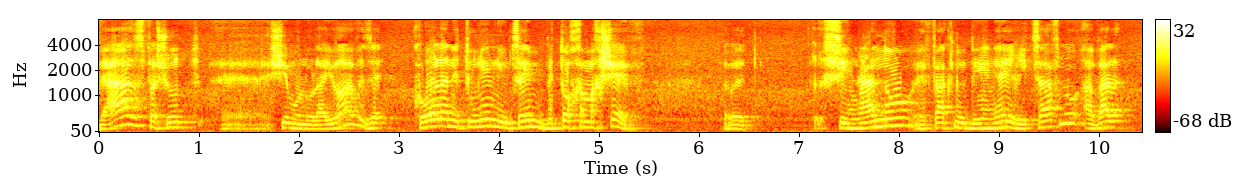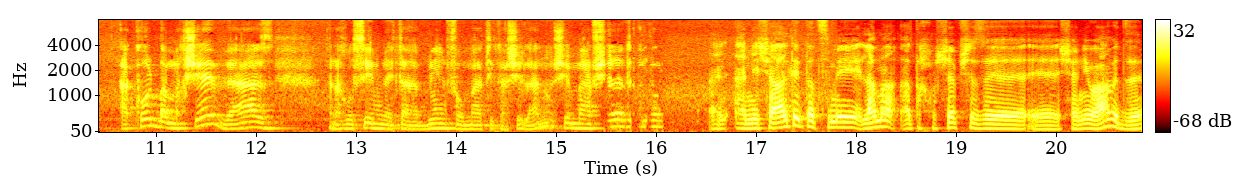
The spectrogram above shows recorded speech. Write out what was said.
ואז פשוט, אה, שמעון אולי יאהב את זה, כל הנתונים נמצאים בתוך המחשב. זאת אומרת, סיננו, הפקנו DNA, ריצפנו, אבל הכל במחשב, ואז אנחנו עושים את הביאינפורמטיקה שלנו, שמאפשרת לנו... אני, אני שאלתי את עצמי, למה אתה חושב שזה, אה, שאני אוהב את זה?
